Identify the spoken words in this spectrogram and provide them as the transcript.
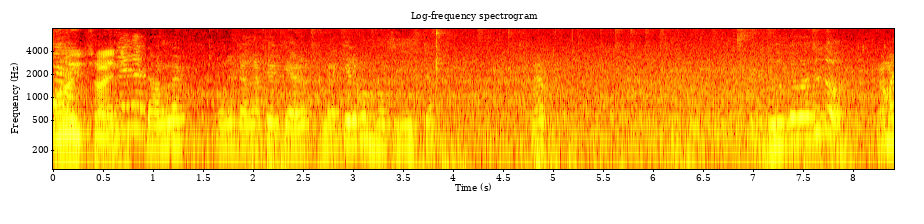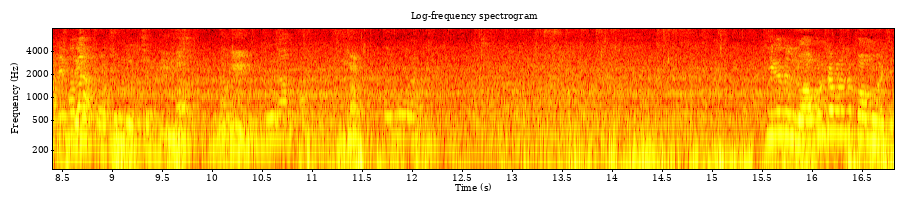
কোনো ইচ্ছা হয়নি। ডালনা ওদের ডালনাটা কেরো মানে কীরকম হচ্ছে জিনিসটা? হ্যাঁ। ঝোল ঝোল আছে তো? আমার দেখে পছন্দ হচ্ছে। না কি মা বড়ি না ঠিক আছে লবণটা বলতে কম হয়েছে।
